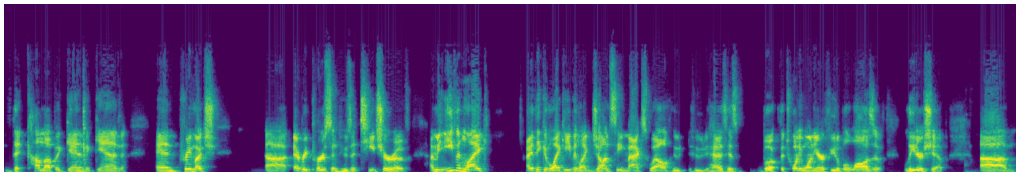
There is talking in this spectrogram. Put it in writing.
that come up again and again and pretty much uh, every person who's a teacher of i mean even like i think of like even like john c. Maxwell who who has his book, The 21 Irrefutable Laws of Leadership. Um,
